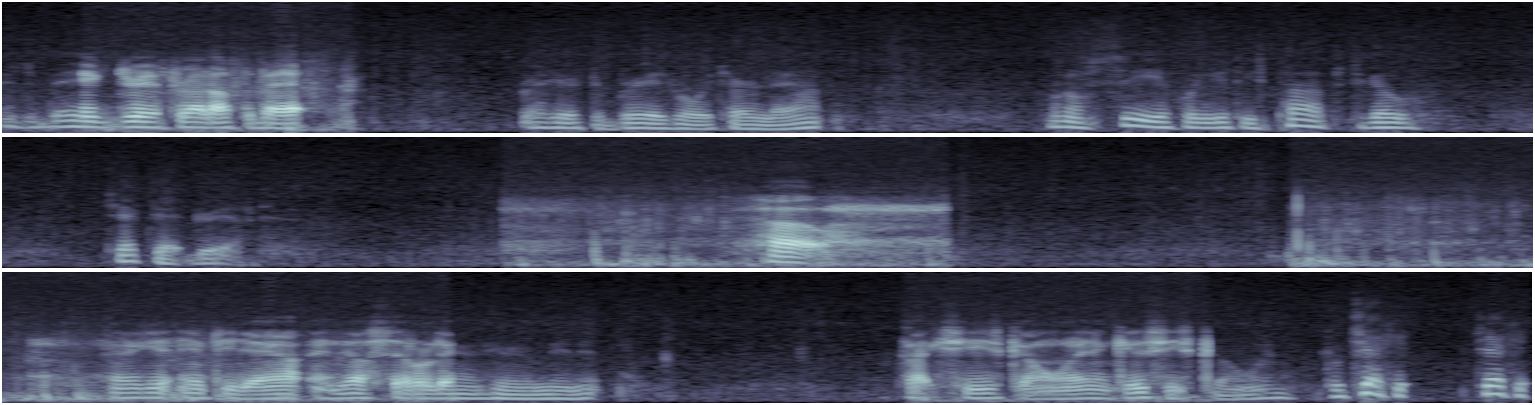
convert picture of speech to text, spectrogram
It's a big drift right off the bat. Right here at the bridge where we turned out. We're going to see if we can get these pups to go check that drift. Oh. They're getting emptied out and they'll settle down here in a minute like she's going and Goosey's going. Go check it. Check it.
